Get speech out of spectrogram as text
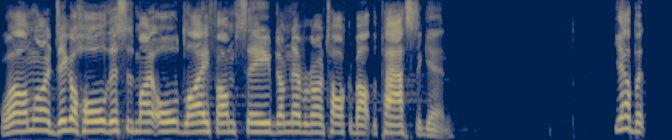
Well, I'm going to dig a hole. This is my old life. I'm saved. I'm never going to talk about the past again. Yeah, but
